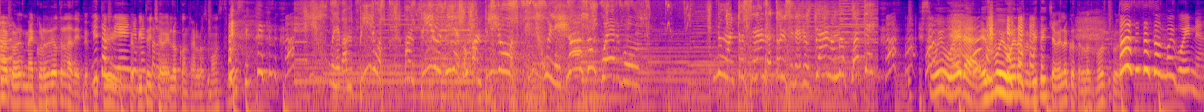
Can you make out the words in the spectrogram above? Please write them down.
me acordé, me acordé de otra, la de Pepito, también, y, ya me Pepito y. Chabelo contra los monstruos. ¡Híjole, vampiros! ¡Vampiros! ¡Mira, son vampiros! ¡Híjole! ¡No, son cuervos! No, entonces eran ratones en aeroplano, ¿no, cuate? Es muy buena, es muy buena Pepito y Chabelo contra los monstruos. Todas esas son muy buenas.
